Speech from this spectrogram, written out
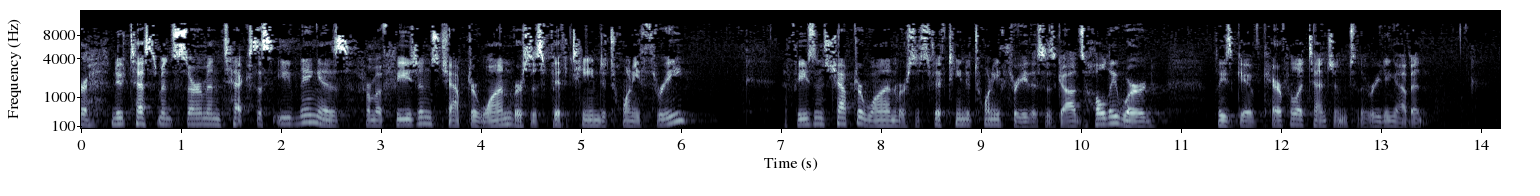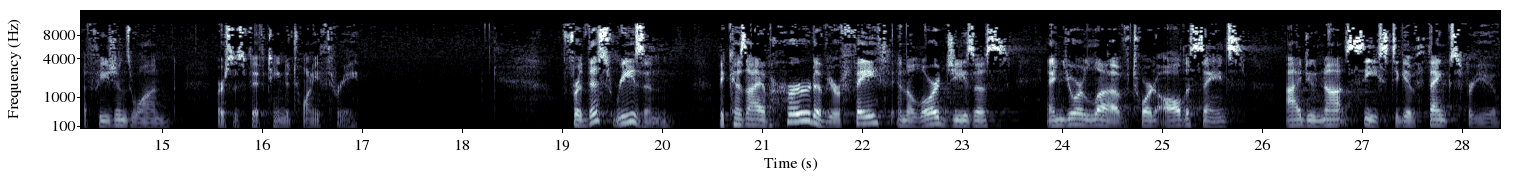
Our New Testament sermon text this evening is from Ephesians chapter 1 verses 15 to 23. Ephesians chapter 1 verses 15 to 23. This is God's holy word. Please give careful attention to the reading of it. Ephesians 1 verses 15 to 23. For this reason, because I have heard of your faith in the Lord Jesus and your love toward all the saints, I do not cease to give thanks for you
